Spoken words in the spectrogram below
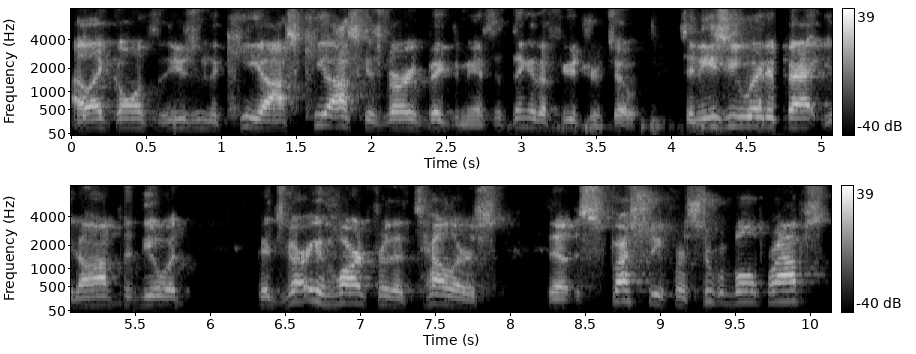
I like going to using the kiosk. Kiosk is very big to me. It's a thing of the future too. It's an easy way to bet. You don't have to deal with. It's very hard for the tellers, especially for Super Bowl props.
